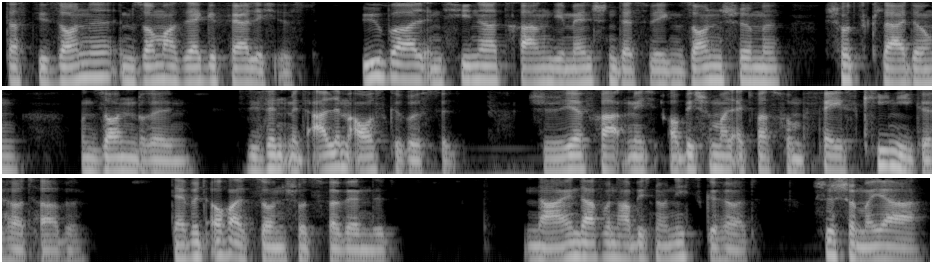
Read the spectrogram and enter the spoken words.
dass die Sonne im Sommer sehr gefährlich ist. Überall in China tragen die Menschen deswegen Sonnenschirme, Schutzkleidung und Sonnenbrillen. Sie sind mit allem ausgerüstet. Julia fragt mich, ob ich schon mal etwas vom Face Kini gehört habe. Der wird auch als Sonnenschutz verwendet. Nein, davon habe ich noch nichts gehört. 是什么呀？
